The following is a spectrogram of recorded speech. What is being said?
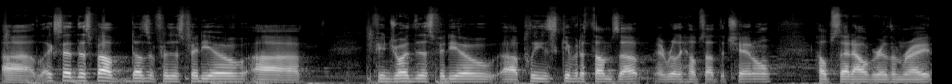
Uh, like I said, this about does it for this video. Uh, if you enjoyed this video, uh, please give it a thumbs up. It really helps out the channel, helps that algorithm right.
